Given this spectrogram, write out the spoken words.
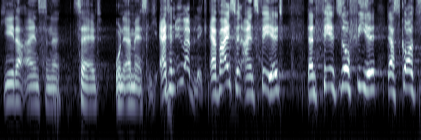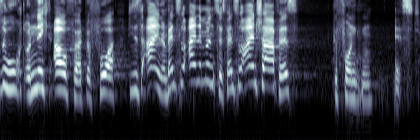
jeder Einzelne zählt unermesslich. Er hat den Überblick. Er weiß, wenn eins fehlt, dann fehlt so viel, dass Gott sucht und nicht aufhört, bevor dieses eine, und wenn es nur eine Münze ist, wenn es nur ein Schaf ist, gefunden ist.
